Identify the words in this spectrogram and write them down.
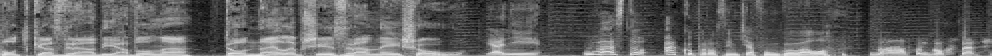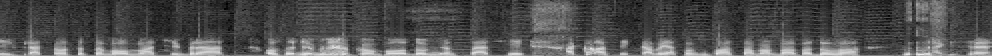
Podcast Rádia Vlna to najlepšie z rannej show. Jani, u vás to ako prosím ťa fungovalo? Mala som dvoch starších bratov, toto bol mladší brat, o 7 rokov bol do mňa starší. A klasika, ja som bola sama baba doma, takže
